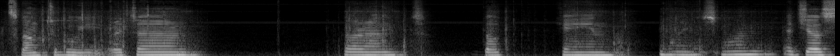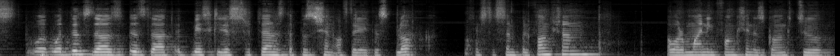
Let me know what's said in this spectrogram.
it's going to be return current blockchain minus one. It just what, what this does is that it basically just returns the position of the latest block. Just a simple function. Our mining function is going to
